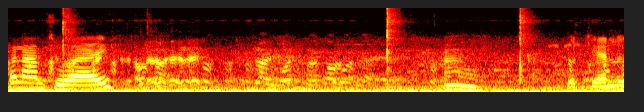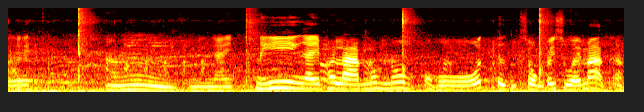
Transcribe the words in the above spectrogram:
พระรามสวยอ้าวกดแขนเลย อืมนี่ไง นี่ไงพระรามนุ่มๆ โอ้โห ตึงส่งไปสวยมากอะ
